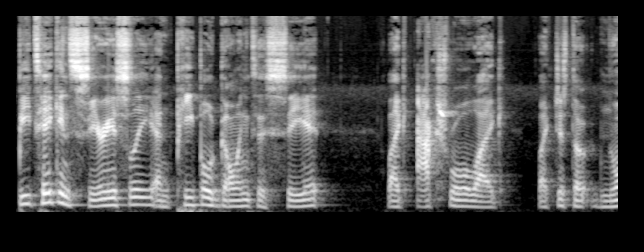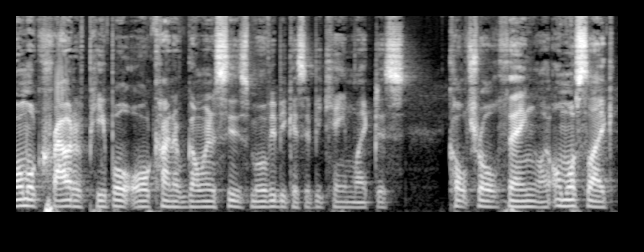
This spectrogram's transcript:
be taken seriously and people going to see it, like actual, like, like just a normal crowd of people all kind of going to see this movie because it became like this cultural thing, like, almost like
